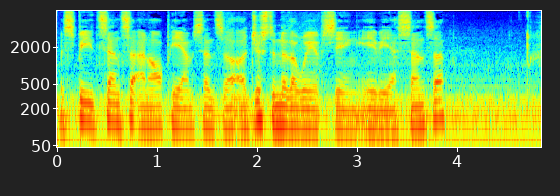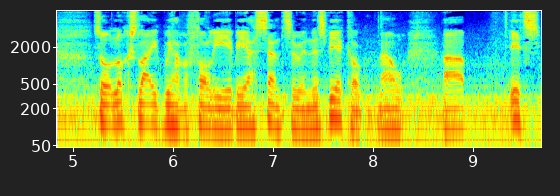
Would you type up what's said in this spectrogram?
The speed sensor and RPM sensor are just another way of saying ABS sensor. So it looks like we have a faulty ABS sensor in this vehicle. Now uh, it's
